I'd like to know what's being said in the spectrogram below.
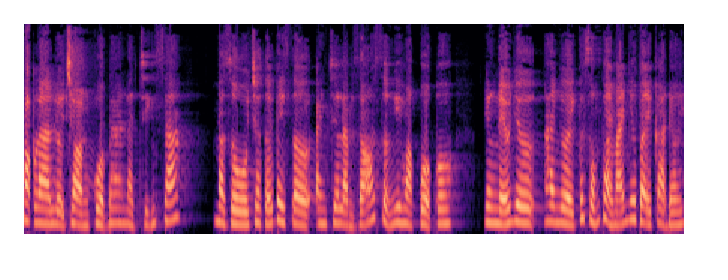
hoặc là lựa chọn của ba là chính xác, mặc dù cho tới bây giờ anh chưa làm rõ sự nghi hoặc của cô, nhưng nếu như hai người cứ sống thoải mái như vậy cả đời,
